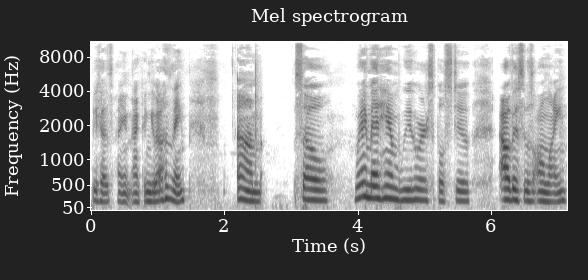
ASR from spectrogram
because I, I can give out his name. Um, so when I met him, we were supposed to, obviously, it was online.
